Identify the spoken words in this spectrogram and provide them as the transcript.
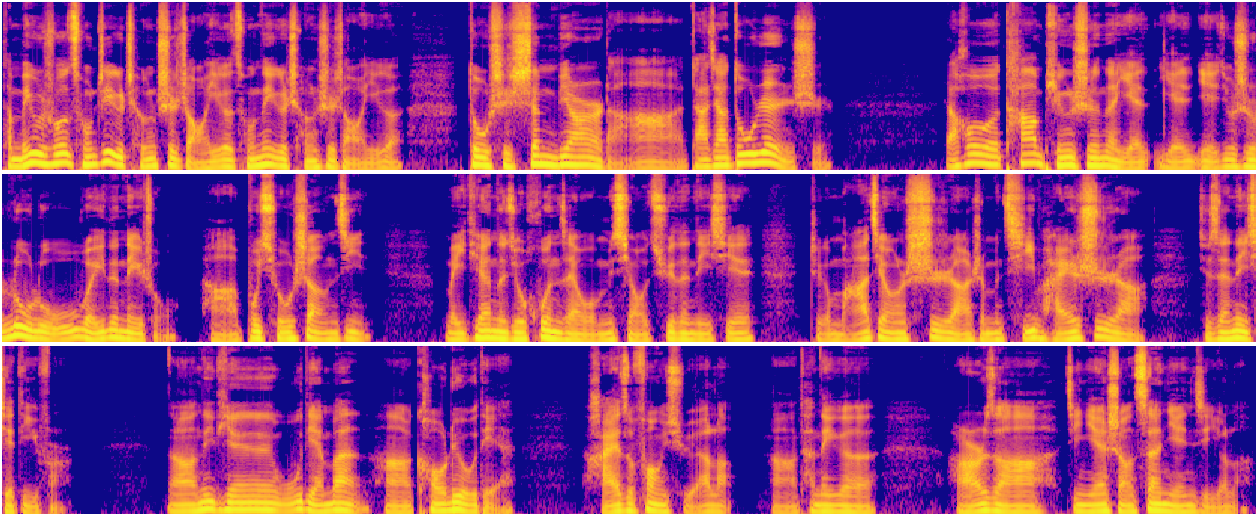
他没有说从这个城市找一个，从那个城市找一个，都是身边的啊，大家都认识。然后他平时呢也也也就是碌碌无为的那种啊，不求上进，每天呢就混在我们小区的那些这个麻将室啊、什么棋牌室啊，就在那些地方。啊，那天五点半啊，靠六点，孩子放学了啊，他那个儿子啊，今年上三年级了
